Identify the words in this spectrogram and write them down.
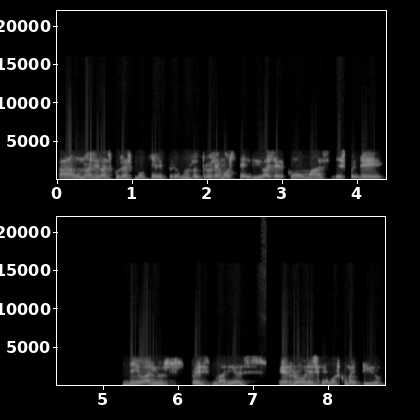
cada uno hace las cosas como quiere, pero nosotros hemos tendido a hacer como más, después de, de varios, pues, varios errores que hemos cometido,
